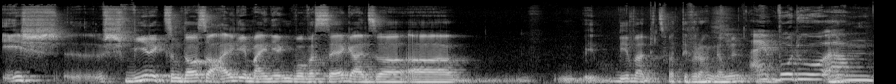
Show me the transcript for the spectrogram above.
ist schwierig zum da so allgemein irgendwo was sagen. Also äh, wie war die zweite Frage nochmal? Wo du, ähm,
